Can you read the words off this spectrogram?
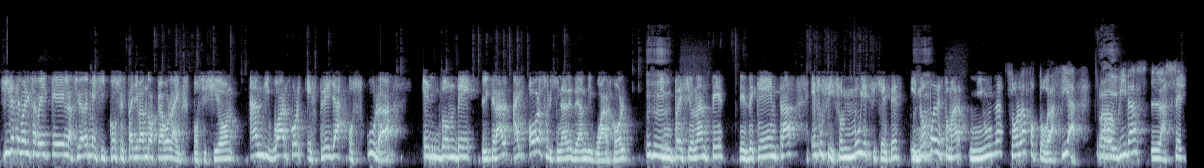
Fíjate, Marisabel, que en la Ciudad de México se está llevando a cabo la exposición Andy Warhol, Estrella Oscura, en donde literal hay obras originales de Andy Warhol impresionantes desde que entras. Eso sí, son muy exigentes y no puedes tomar ni una sola fotografía. Prohibidas las selfies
